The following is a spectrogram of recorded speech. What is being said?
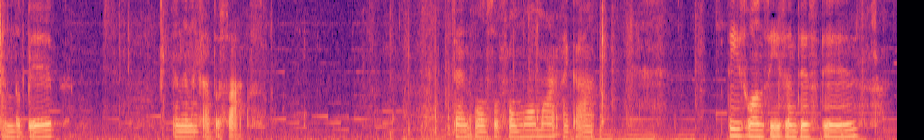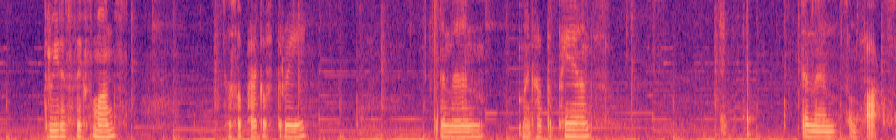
And the bib and then I got the socks. Then also from Walmart, I got these onesies, and this is three to six months. It's just a pack of three. And then I got the pants, and then some socks.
